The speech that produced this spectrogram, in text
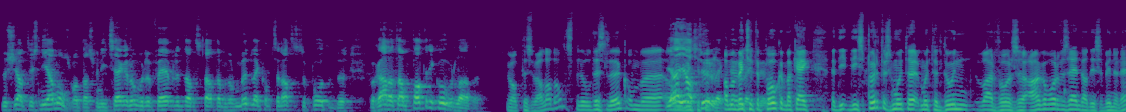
Dus ja, het is niet aan ons. Want als we niet zeggen over de vijver, dan staat hem onmiddellijk op zijn achterste poten. Dus we gaan het aan Patrick overlaten. Ja, het is wel aan ons. bedoel, het is leuk om, uh, ja, ja, een, beetje tuurlijk, te, om een beetje te poken. Maar kijk, die, die spurters moeten, moeten doen waarvoor ze aangeworven zijn. Dat is winnen. Hè.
